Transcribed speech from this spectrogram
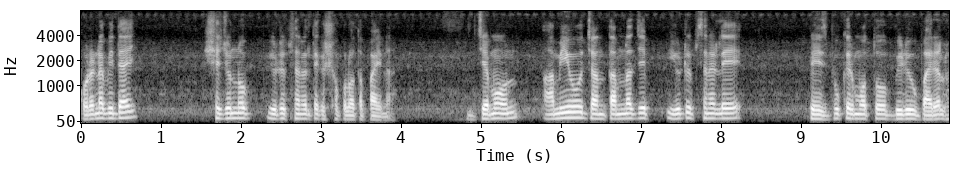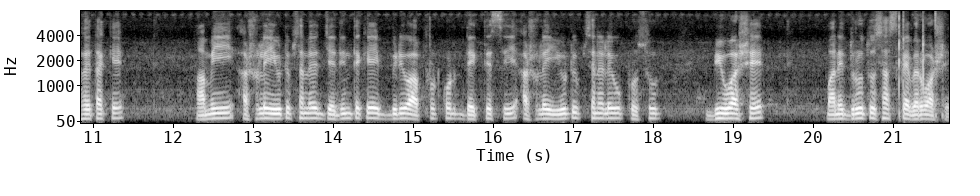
করে না বিদায়, সেজন্য ইউটিউব চ্যানেল থেকে সফলতা পায় না। যেমন আমিও জানতাম না যে ইউটিউব চ্যানেলে ফেসবুকের মতো ভিডিও ভাইরাল হয়ে থাকে। আমি আসলে ইউটিউব চ্যানেলে যেদিন থেকে ভিডিও আপলোড করে, দেখতেছি, আসলে ইউটিউব চ্যানেলেও প্রচুর ভিউ আসে মানে দ্রুত সাবস্ক্রাইবারও আসে।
